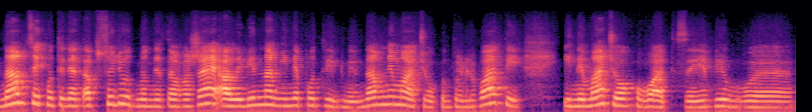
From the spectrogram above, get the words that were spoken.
Нам цей континент абсолютно не заважає, але він нам і не потрібний. Нам нема чого контролювати і нема чого ховати, заявив е,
